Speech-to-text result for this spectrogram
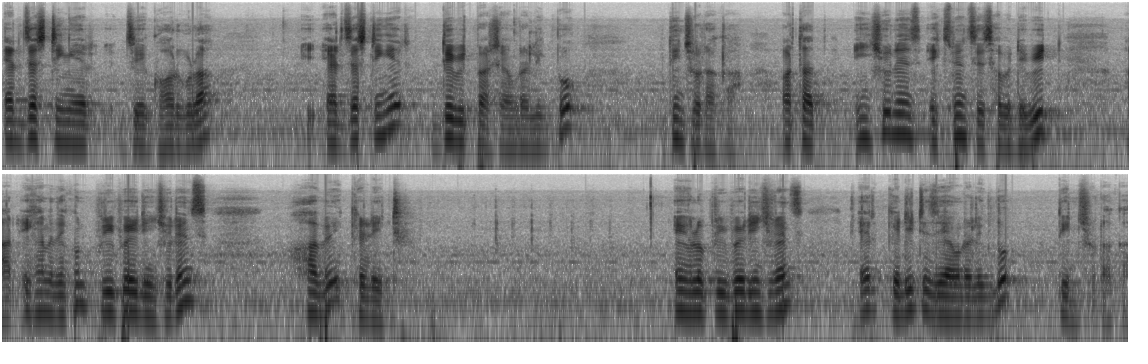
অ্যাডজাস্টিংয়ের যে ঘরগুলা অ্যাডজাস্টিংয়ের ডেবিট পাশে আমরা লিখব তিনশো টাকা। অর্থাৎ ইন্স্যুরেন্স এক্সপেন্সেস হবে ডেবিট আর এখানে দেখুন প্রিপেইড ইন্স্যুরেন্স হবে ক্রেডিট এই হলো প্রিপেইড ইন্স্যুরেন্স এর ক্রেডিটে যে আমরা লিখব তিনশো টাকা।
